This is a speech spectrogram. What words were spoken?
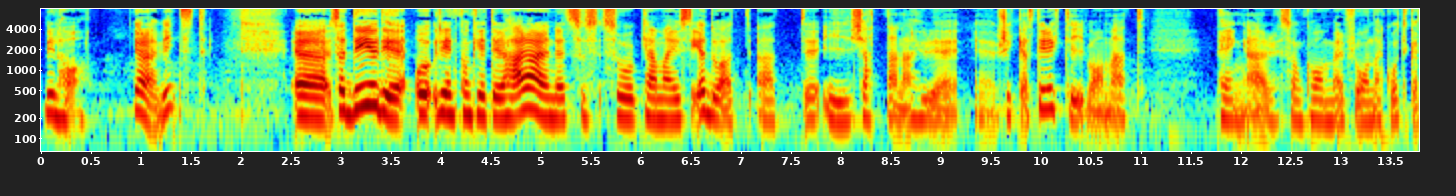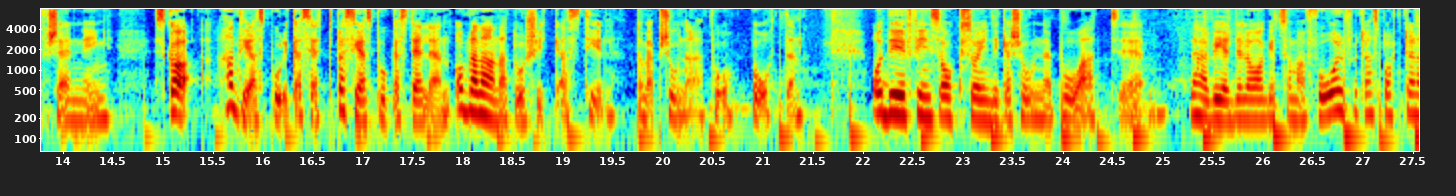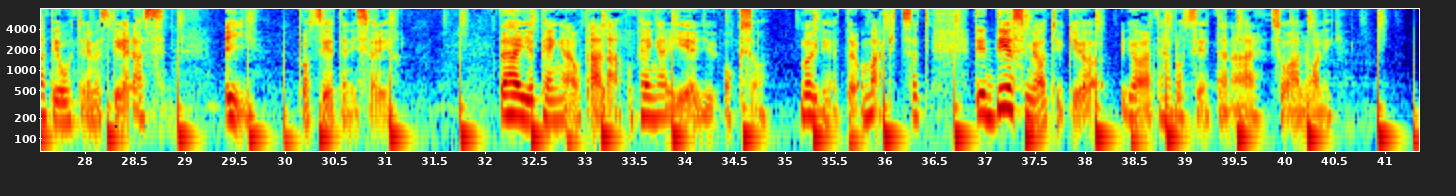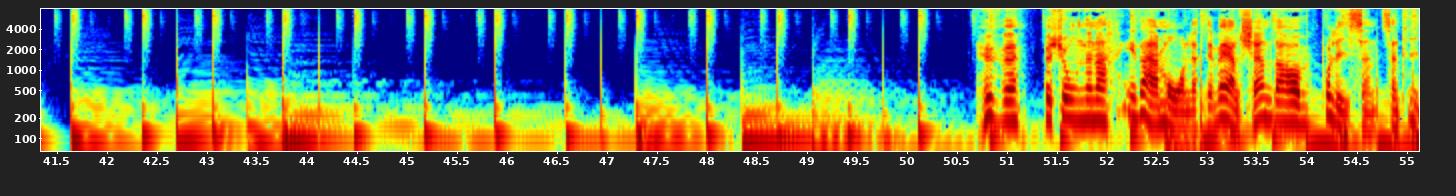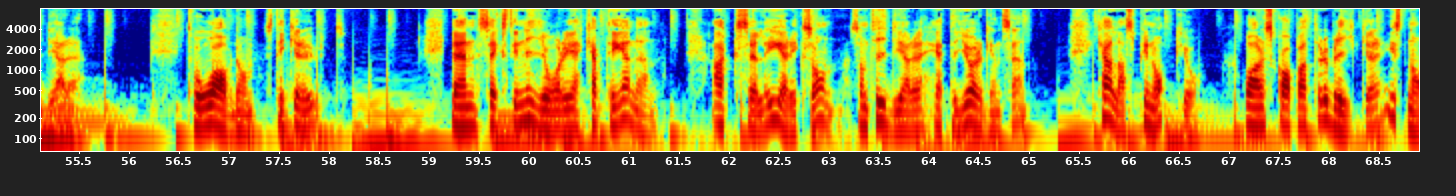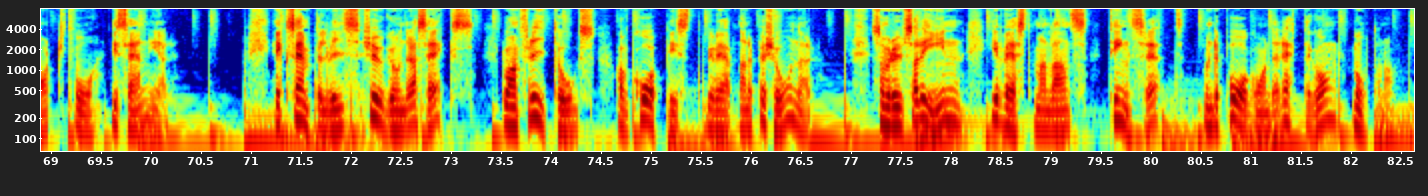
vill ha, göra en vinst. Eh, så det är ju det, och rent konkret i det här ärendet så, så kan man ju se då att, att eh, i chattarna hur det eh, skickas direktiv om att pengar som kommer från narkotikaförsäljning ska hanteras på olika sätt, placeras på olika ställen och bland annat då skickas till de här personerna på båten. Och det finns också indikationer på att eh, det här vederlaget som man får för transporten, att det återinvesteras i brottsligheten i Sverige. Det här ger pengar åt alla och pengar ger ju också möjligheter och makt. Så det är det som jag tycker gör att den här brottsligheten är så allvarlig. Huvudpersonerna i det här målet är välkända av polisen sedan tidigare. Två av dem sticker ut. Den 69-årige kaptenen Axel Eriksson, som tidigare hette Jörgensen, kallas Pinocchio och har skapat rubriker i snart två decennier. Exempelvis 2006 då han fritogs av k-pistbeväpnade personer som rusade in i Västmanlands tingsrätt under pågående rättegång mot honom.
